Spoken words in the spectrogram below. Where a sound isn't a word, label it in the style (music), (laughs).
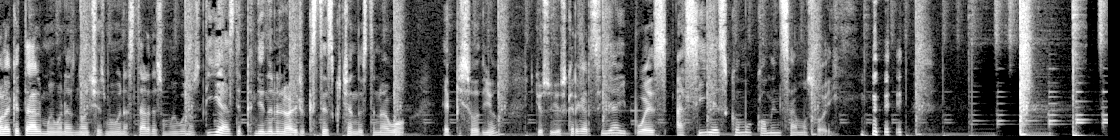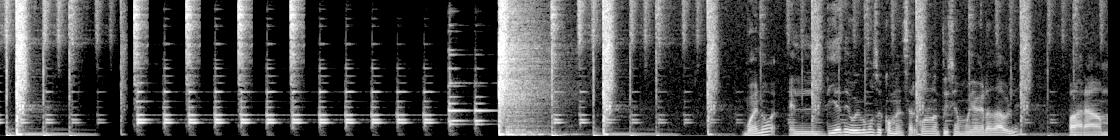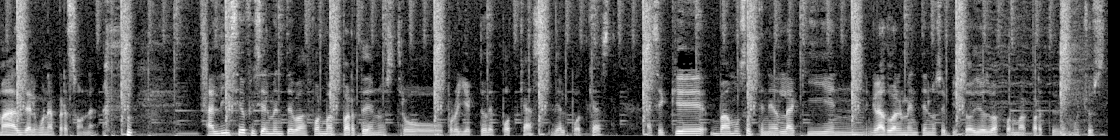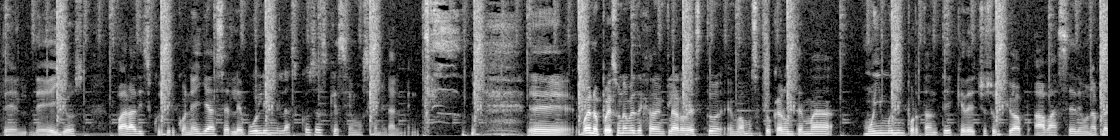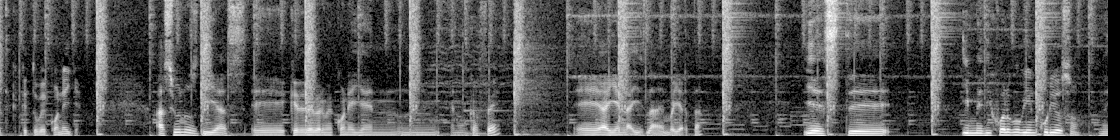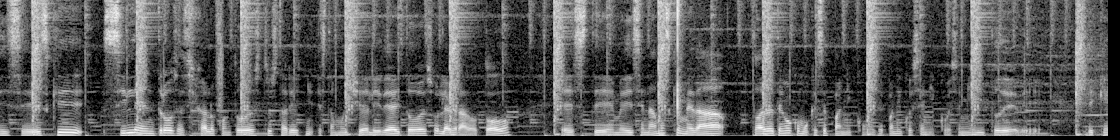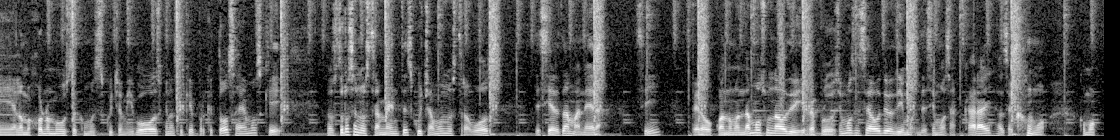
Hola, ¿qué tal? Muy buenas noches, muy buenas tardes o muy buenos días, dependiendo en el horario que esté escuchando este nuevo episodio. Yo soy Oscar García y pues así es como comenzamos hoy. (laughs) Bueno, el día de hoy vamos a comenzar con una noticia muy agradable para más de alguna persona. (laughs) Alicia oficialmente va a formar parte de nuestro proyecto de podcast, del podcast. Así que vamos a tenerla aquí en, gradualmente en los episodios, va a formar parte de muchos de, ellos para discutir con ella, hacerle bullying, las cosas que hacemos generalmente. (laughs) Eh, bueno, pues una vez dejado en claro esto, eh, vamos a tocar un tema muy muy importante que de hecho surgió a, base de una plática que tuve con ella. Hace unos días eh, quedé de verme con ella en un, café, eh, ahí en la isla, en Vallarta. Y este. Y me dijo algo bien curioso. Me dice, es que si le entro, o sea, si jalo con todo esto, estaría, está muy chida la idea y todo eso, le agradó todo. Este, me dice, nada más que me da todavía tengo como que ese pánico, ese pánico escénico, ese miedito de, de, que a lo mejor no me gusta cómo se escucha mi voz, que no sé qué, porque todos sabemos que nosotros en nuestra mente escuchamos nuestra voz de cierta manera, ¿sí? Pero cuando mandamos un audio y reproducimos ese audio, decimos, ah, caray, o sea, (laughs) como, como,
